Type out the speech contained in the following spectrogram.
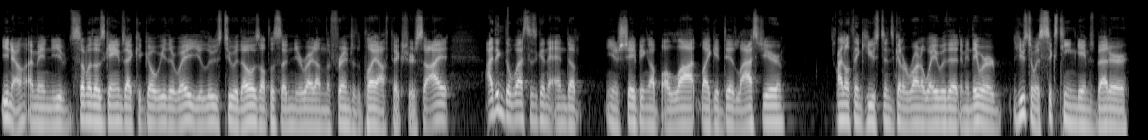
you know, I mean, you some of those games that could go either way. You lose two of those, all of a sudden you're right on the fringe of the playoff picture. So I, I think the West is going to end up, you know, shaping up a lot like it did last year. I don't think Houston's going to run away with it. I mean, they were Houston was 16 games better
